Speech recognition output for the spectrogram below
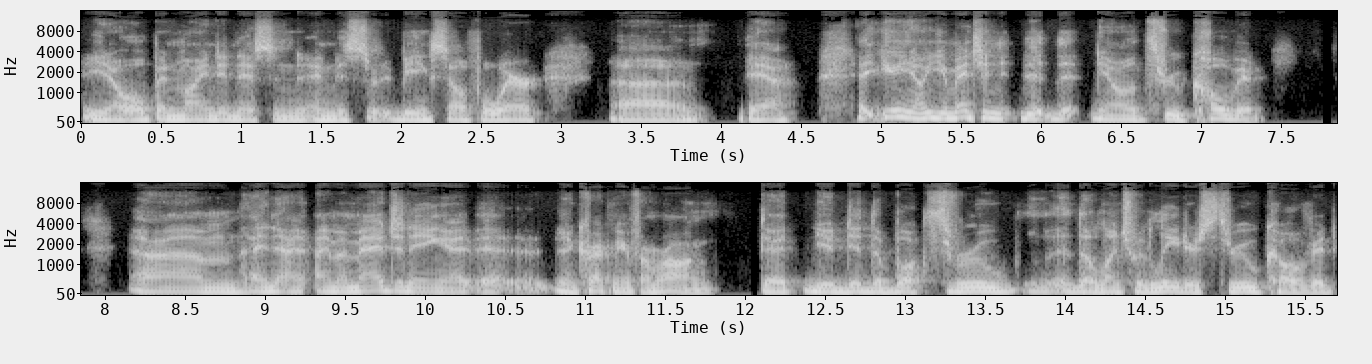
you know open mindedness and and sort of being self aware. Uh, yeah, you, you know you mentioned that, you know through COVID um, and I, am imagining, uh, uh, correct me if I'm wrong, that you did the book through the lunch with leaders through COVID.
